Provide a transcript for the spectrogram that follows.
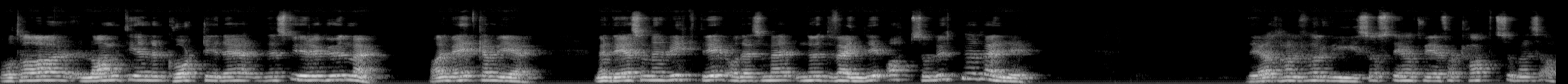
Å ta lang tid eller kort tid, det, det styrer Gud med. Han vet hvem vi er. Men det som er viktig, og det som er nødvendig, absolutt nødvendig, det at han får vise oss det at vi er fortapt, som han sa.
